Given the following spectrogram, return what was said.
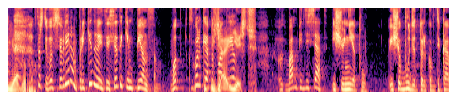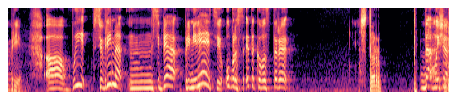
я думаю. Слушайте, вы все время прикидываетесь все таким пенсом. Вот сколько я посмотрел... Я есть вам 50 еще нету еще будет только в декабре. А, вы все время на себя примеряете образ этакого старо... Стар... Да, мы сейчас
